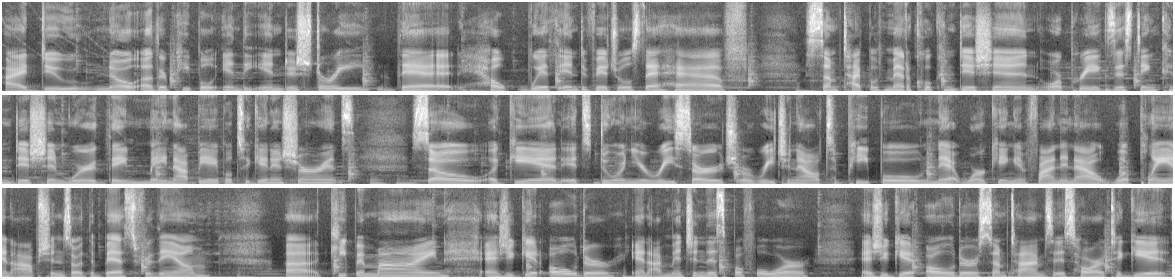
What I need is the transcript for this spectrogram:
I do know other people in the industry that help with individuals that have some type of medical condition or pre-existing condition where they may not be able to get insurance. Mm-hmm. So again, it's doing your research or reaching out to people, networking and finding out what plan options are the best for them. Uh, keep in mind as you get older, and I mentioned this before, as you get older, sometimes it's hard to get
